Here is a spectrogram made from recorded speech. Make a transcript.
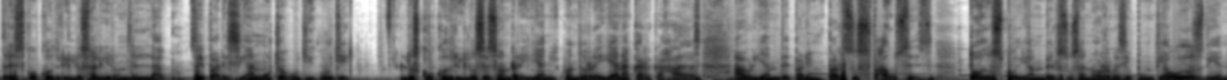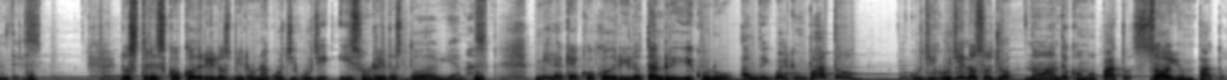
tres cocodrilos salieron del lago. Se parecían mucho a Guji Guji. Los cocodrilos se sonreían y cuando reían a carcajadas abrían de par en par sus fauces. Todos podían ver sus enormes y puntiagudos dientes. Los tres cocodrilos vieron a Guji Guji y sonrieron todavía más. Mira qué cocodrilo tan ridículo, anda igual que un pato. Guji Guji los oyó, no ande como pato, soy un pato.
